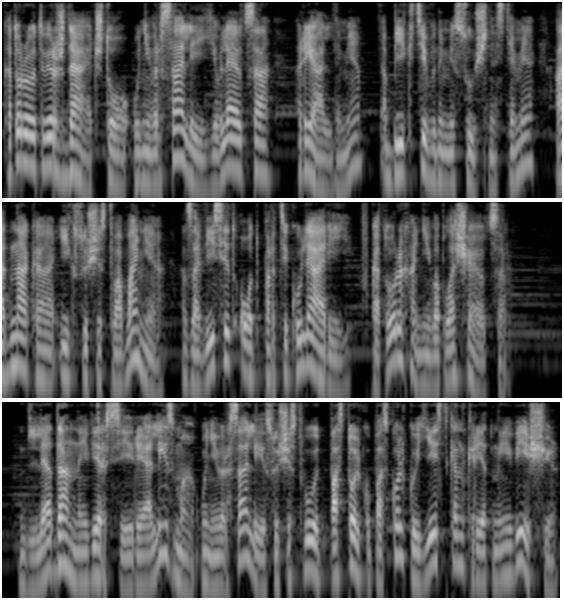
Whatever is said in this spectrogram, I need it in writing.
который утверждает, что универсалии являются реальными, объективными сущностями, однако их существование зависит от партикулярий, в которых они воплощаются. Для данной версии реализма универсалии существуют постольку поскольку есть конкретные вещи,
